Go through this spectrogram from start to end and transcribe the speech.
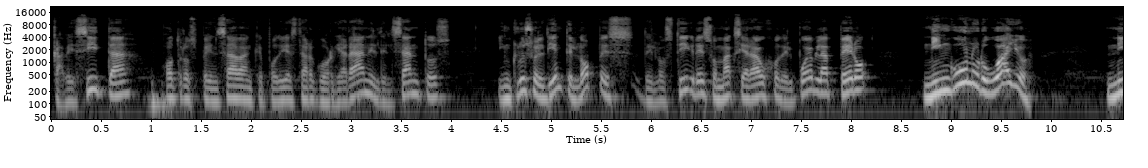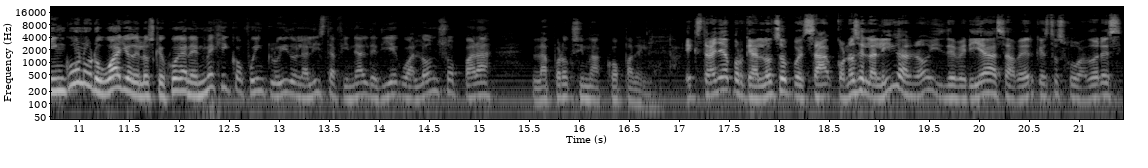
Cabecita, otros pensaban que podría estar Gorriarán, el del Santos, incluso el Diente López de los Tigres o Maxi Araujo del Puebla, pero ningún uruguayo, ningún uruguayo de los que juegan en México fue incluido en la lista final de Diego Alonso para la próxima Copa del Mundo. Extraña porque Alonso pues conoce la liga, ¿no? Y debería saber que estos jugadores,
